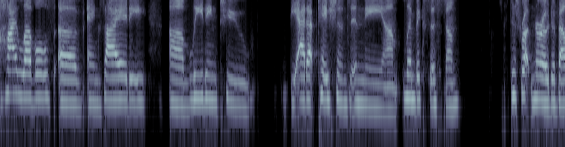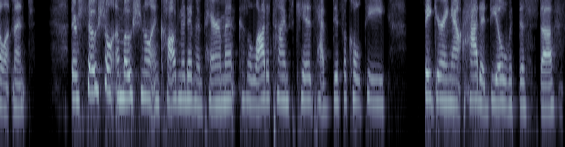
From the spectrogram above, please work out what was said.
high levels of anxiety um, leading to the adaptations in the um, limbic system disrupt neurodevelopment. There's social emotional and cognitive impairment because a lot of times kids have difficulty figuring out how to deal with this stuff.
